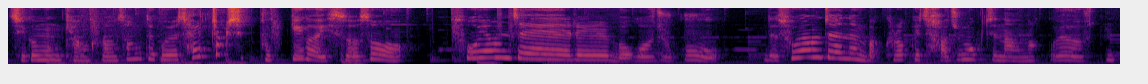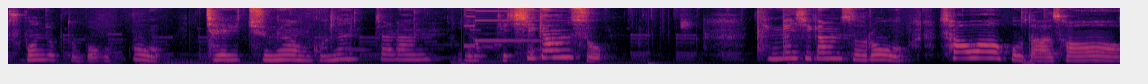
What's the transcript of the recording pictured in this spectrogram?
지금은 그냥 그런 상태고요. 살짝씩 붓기가 있어서 소염제를 먹어주고 근데 소염제는 막 그렇게 자주 먹지는 않았고요. 두 번 정도 먹었고 제일 중요한 거는 짜란 이렇게 식염수 생리식염수로 샤워하고 나서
